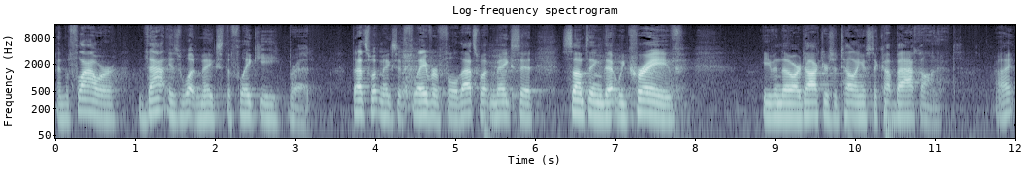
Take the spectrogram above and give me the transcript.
and the flour, that is what makes the flaky bread. That's what makes it flavorful. That's what makes it something that we crave, even though our doctors are telling us to cut back on it, right?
